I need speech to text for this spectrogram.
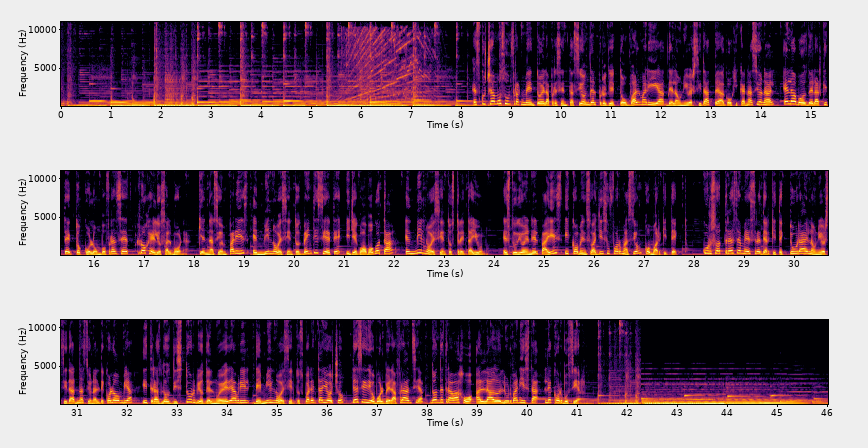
Escuchamos un fragmento de la presentación del proyecto Valmaría de la Universidad Pedagógica Nacional en la voz del arquitecto colombo-francés Rogelio Salmona, quien nació en París en 1927 y llegó a Bogotá en 1931. Estudió en el país y comenzó allí su formación como arquitecto. Cursó tres semestres de arquitectura en la Universidad Nacional de Colombia y tras los disturbios del 9 de abril de 1948 decidió volver a Francia, donde trabajó al lado del urbanista Le Corbusier.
